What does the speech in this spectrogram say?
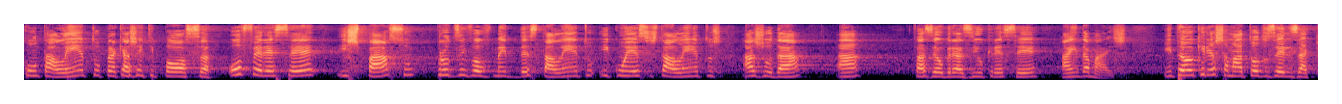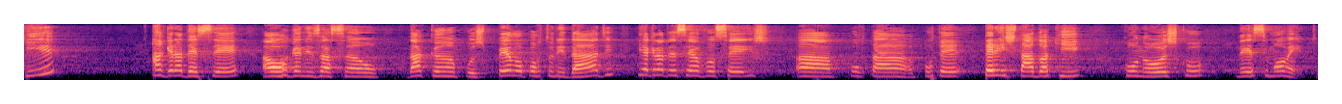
com talento, para que a gente possa oferecer espaço para o desenvolvimento desse talento e com esses talentos ajudar a fazer o Brasil crescer ainda mais. Então eu queria chamar todos eles aqui agradecer a organização da Campus pela oportunidade e agradecer a vocês ah, por, tá, por ter, terem estado aqui conosco nesse momento.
